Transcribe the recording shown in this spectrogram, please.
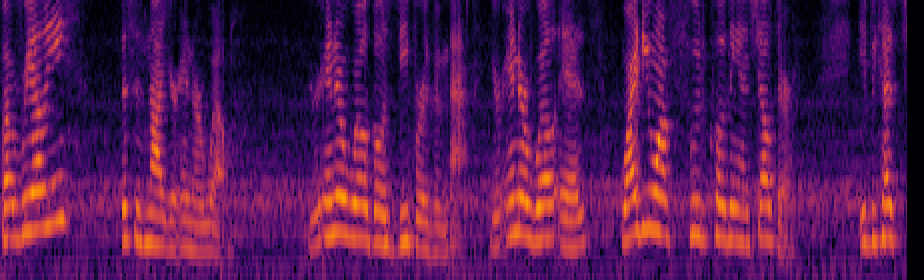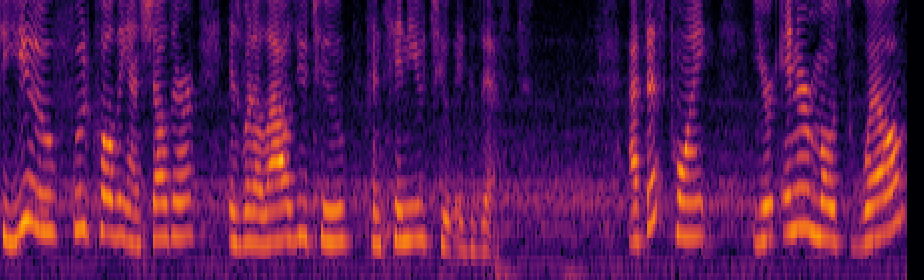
But really, this is not your inner will. Your inner will goes deeper than that. Your inner will is why do you want food, clothing, and shelter? Because to you, food, clothing, and shelter is what allows you to continue to exist. At this point, your innermost will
